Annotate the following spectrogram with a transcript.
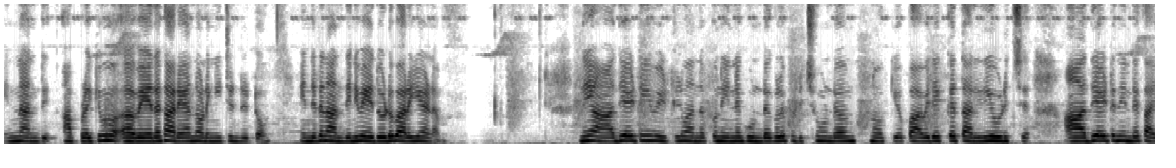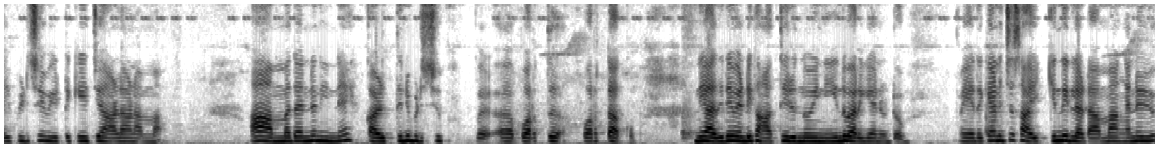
ഇന്ന് നന്ദി അപ്പോഴേക്കും വേദ കരയാൻ തുടങ്ങിയിട്ടുണ്ട് കേട്ടോ എന്നിട്ട് നന്ദിനി വേദയോട് പറയുകയാണ് നീ ആദ്യമായിട്ട് ഈ വീട്ടിൽ വന്നപ്പോൾ നിന്നെ ഗുണ്ടകൾ പിടിച്ചുകൊണ്ട് നോക്കിയപ്പോൾ അവരെയൊക്കെ തല്ലി ഓടിച്ച് ആദ്യമായിട്ട് നിന്റെ കൈ പിടിച്ച് വീട്ടിൽ കയറ്റിയ ആളാണ് അമ്മ. ആ അമ്മ തന്നെ നിന്നെ കഴുത്തിന് പിടിച്ച് പുറത്ത് പുറത്താക്കും. നീ അതിനു വേണ്ടി കാത്തിരുന്നു ഇനിയെന്ന് പറയാൻ കേട്ടോ വേദക്കാണിച്ച് സഹിക്കുന്നില്ല കേട്ടോ അമ്മ അങ്ങനെ ഒരു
